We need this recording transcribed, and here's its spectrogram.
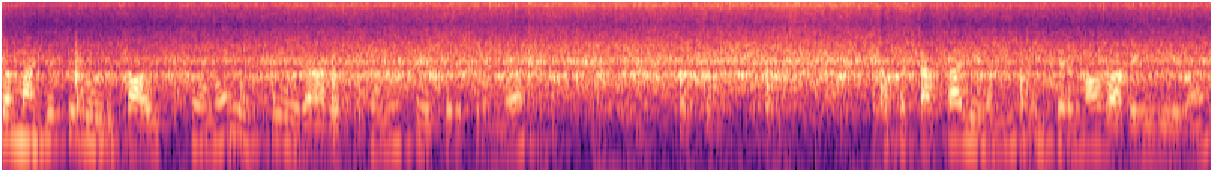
இப்போ மஞ்சத்தூள் ஒரு கால் ஸ்பூனும் உப்பு ஒரு அரை ஸ்பூனும் சேர்த்துருக்குறோங்க அப்போ தக்காளி வந்து சீக்கிரமாக வதங்கிடும்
